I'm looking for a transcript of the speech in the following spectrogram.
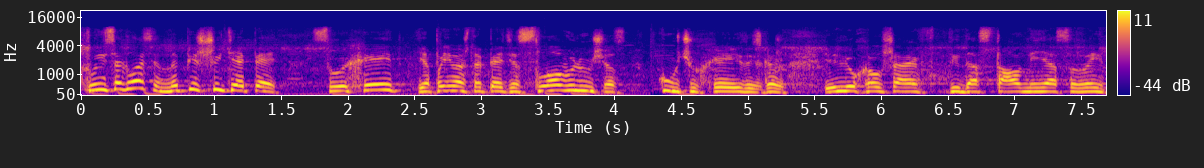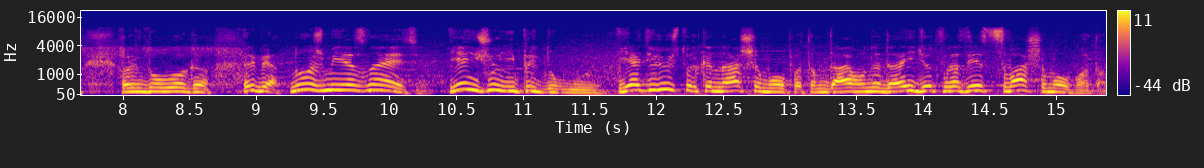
Кто не согласен, напишите опять свой хейт. Я понимаю, что опять я славлю сейчас кучу хейта и скажу, Илюха Ушаев, ты достал меня со своим Renault Logan. Ребят, ну вы же меня знаете. Я ничего не придумываю. Я делюсь только нашим опытом. Да, он иногда идет в разрез с вашим опытом.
